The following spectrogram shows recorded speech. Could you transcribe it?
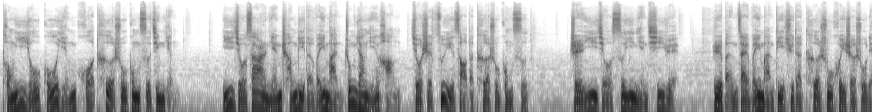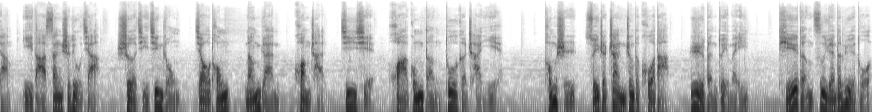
统一由国营或特殊公司经营。一九三二年成立的伪满中央银行就是最早的特殊公司。至一九四一年七月，日本在伪满地区的特殊会社数量已达三十六家，涉及金融、交通、能源、矿产、机械。化工等多个产业，同时随着战争的扩大，日本对煤、铁等资源的掠夺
